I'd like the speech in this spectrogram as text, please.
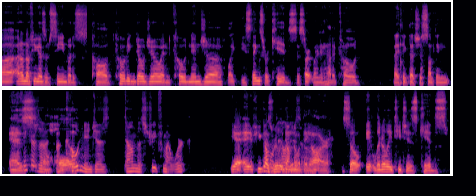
uh, I don't know if you guys have seen, but it's called Coding Dojo and Code Ninja. Like these things for kids to start learning how to code. And I think that's just something as I think there's a, a whole- code ninjas down the street from my work. Yeah, and if you guys the really don't know what they are, so it literally teaches kids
